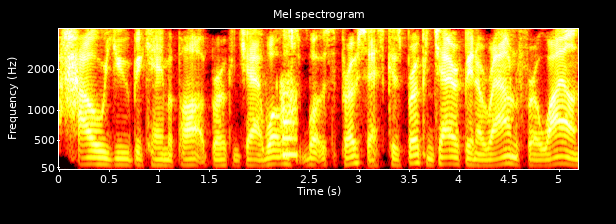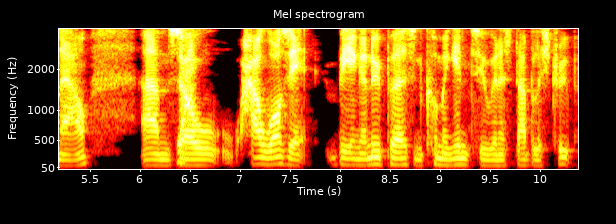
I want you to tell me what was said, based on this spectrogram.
how you became a part of Broken Chair. What was oh. what was the process? Because Broken Chair have been around for a while now. Um, so yeah. how was it being a new person coming into an established troupe?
